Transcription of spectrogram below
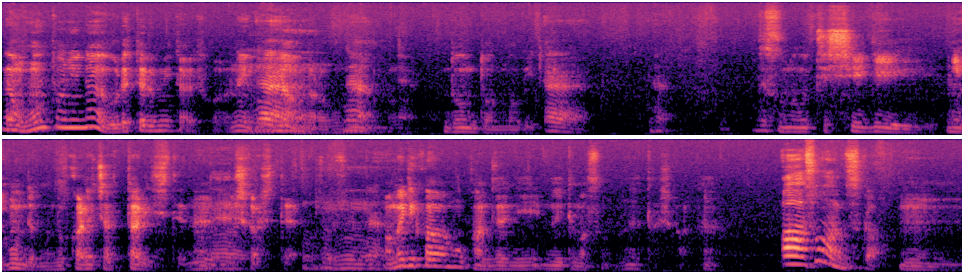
でも本当にね売れてるみたいですからね。今ねええアナログね。ね。どんどん伸びて。ええ。でそのうち CD 日本でも抜かれちゃったりしてねね。もしかして。アメリカはもう完全に抜いてますもんね確かね。ああそうなんですか。うん。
